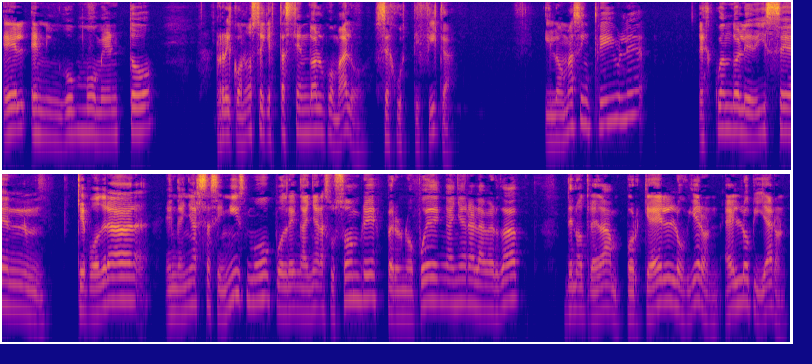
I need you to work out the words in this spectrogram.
él en ningún momento reconoce que está haciendo algo malo, se justifica. Y lo más increíble es cuando le dicen que podrá engañarse a sí mismo, podrá engañar a sus hombres, pero no puede engañar a la verdad de Notre Dame, porque a él lo vieron, a él lo pillaron.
